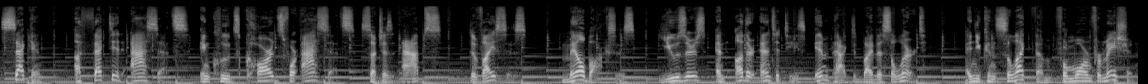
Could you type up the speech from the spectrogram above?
Second, affected assets includes cards for assets such as apps, devices, mailboxes, users, and other entities impacted by this alert, and you can select them for more information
